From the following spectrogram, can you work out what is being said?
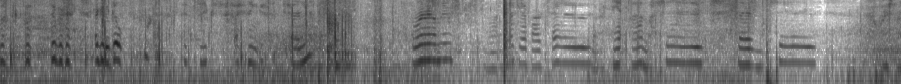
uh, uh, super fast. I gotta go. Six, I think, ten. Somewhere around there. I'm looking for shoes. I can't find my shoes. There's my shoes. Where's my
